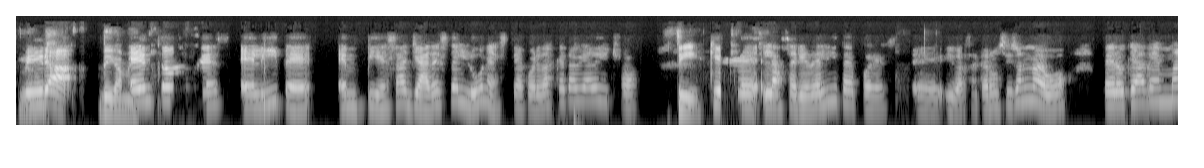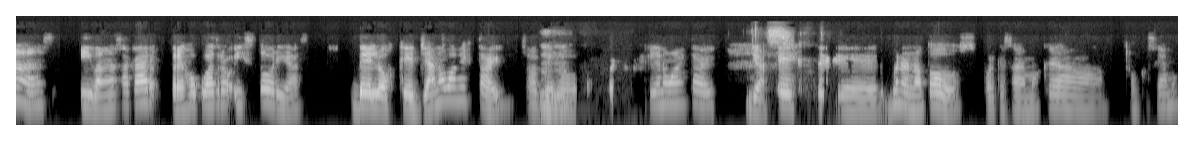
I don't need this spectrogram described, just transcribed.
Mira, Dígame. entonces Entonces, Elite empieza ya desde el lunes. ¿Te acuerdas que te había dicho? Sí. Que la serie de Elite, pues, eh, iba a sacar un season nuevo, pero que además iban a sacar tres o cuatro historias de los que ya no van a estar, o sea, de los que ya no van a estar. Yes. Este, bueno, no todos, porque sabemos que a, ¿cómo se llama?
